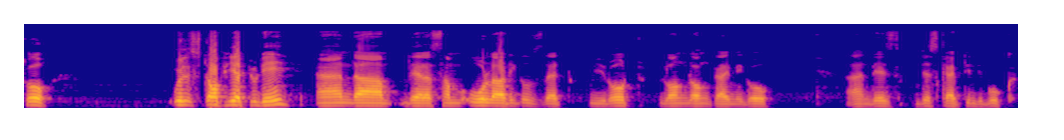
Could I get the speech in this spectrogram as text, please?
So, we will stop here today and um, there are some old articles that we wrote long long time ago and there is described in the book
